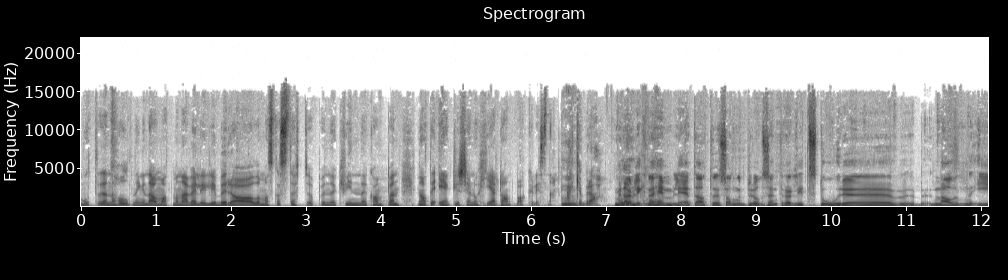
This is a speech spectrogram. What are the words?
mot denne holdningen da, om at man er veldig liberal og man skal støtte opp under kvinnekampen, men at det egentlig skjer noe helt annet bak kulissene. Det er ikke bra. Men det er vel ikke noe hemmelighet at eh, sånne produsenter og litt store eh, navn i,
